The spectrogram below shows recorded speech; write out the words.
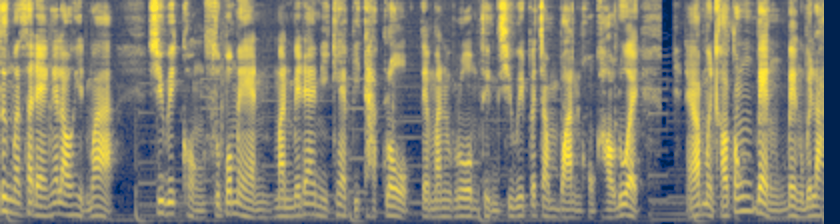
ซึ่งมันแสดงให้เราเห็นว่าชีวิตของซูเปอร์แมนมันไม่ได้มีแค่พิทักษ์โลก แต่มันรวมถึงชีวิตประจำวันของเขาด้วย นะครับเหมือนเขาต้องแบ่งแบ่งเวลา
